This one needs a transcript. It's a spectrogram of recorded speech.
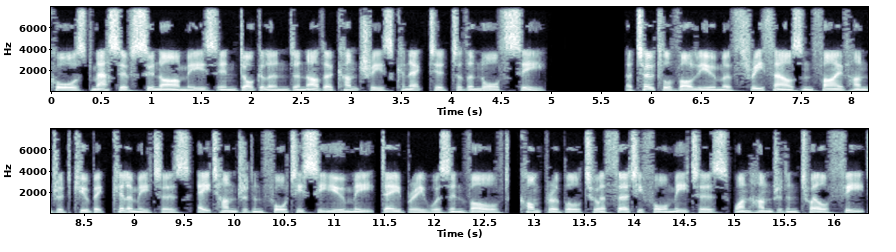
Caused massive tsunamis in Doggerland and other countries connected to the North Sea. A total volume of 3,500 cubic kilometers (840 cu debris was involved, comparable to a 34 meters (112 feet)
